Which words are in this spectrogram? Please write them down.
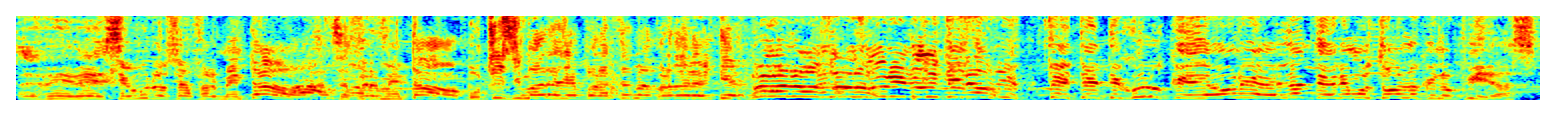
Eh, eh, seguro se ha fermentado. Ah, ¿no? se ha fermentado. Muchísimas gracias por hacerme perder el tiempo. No, no, no, sobrino, sobrino. Te, te, te juro que de ahora en adelante haremos todo lo que nos pidas.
